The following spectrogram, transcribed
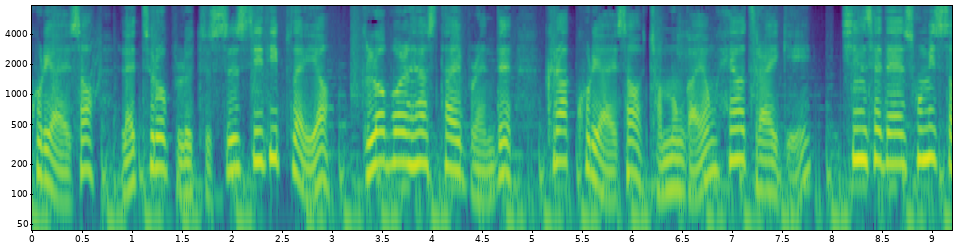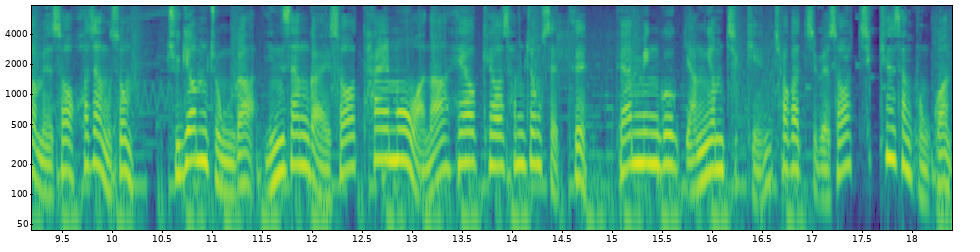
코리아에서 레트로 블루투스 CD 플레이어, 글로벌 헤어스타일 브랜드 크라코리아에서 전문가용 헤어 드라이기, 신세대 소미썸에서 화장솜, 죽염 종가 인산가에서 탈모 완화 헤어케어 3종 세트, 대한민국 양념치킨 처갓집에서 치킨 상품권,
